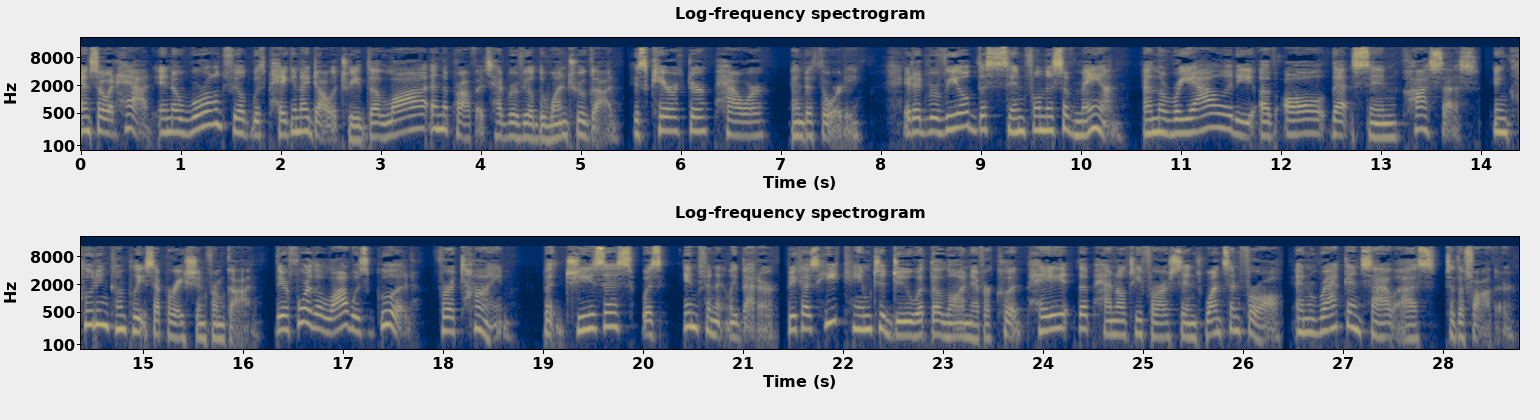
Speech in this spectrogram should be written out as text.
And so it had. In a world filled with pagan idolatry, the law and the prophets had revealed the one true God, his character, power, and authority. It had revealed the sinfulness of man and the reality of all that sin costs us, including complete separation from God. Therefore, the law was good for a time, but Jesus was infinitely better because he came to do what the law never could, pay the penalty for our sins once and for all and reconcile us to the Father.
